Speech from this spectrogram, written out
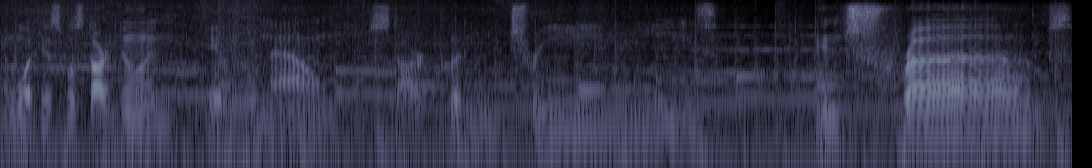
And what this will start doing, it will now start putting trees and shrubs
